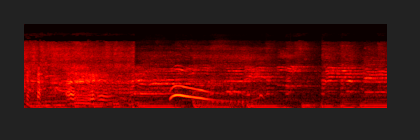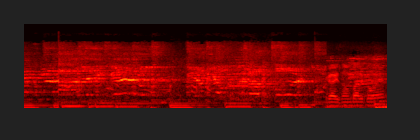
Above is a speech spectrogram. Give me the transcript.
Woo! Guys, I'm about to go in.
